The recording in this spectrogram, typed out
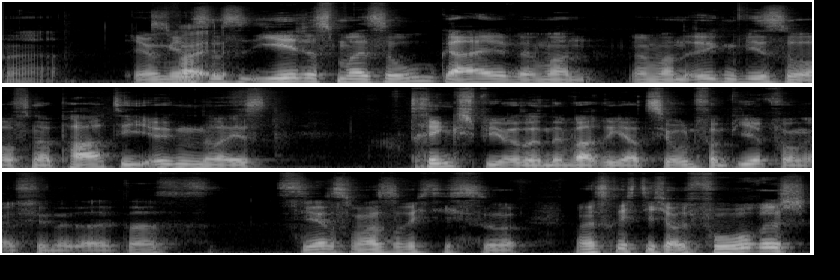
Ja. Junge, das ist jedes Mal so geil, wenn man, wenn man irgendwie so auf einer Party irgendein neues Trinkspiel oder eine Variation von Bierpong erfindet. Alter. Das ist jedes Mal so richtig so. Man ist richtig euphorisch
